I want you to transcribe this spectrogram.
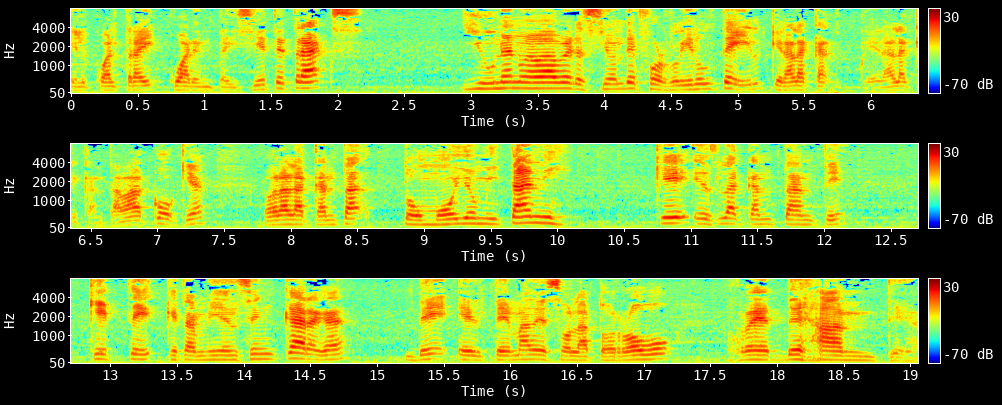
el cual trae 47 tracks y una nueva versión de For Little Tail, que era la, que, era la que cantaba Kokia, ahora la canta Tomoyo Mitani, que es la cantante que, te, que también se encarga de el tema de Solato Robo Red the Hunter.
